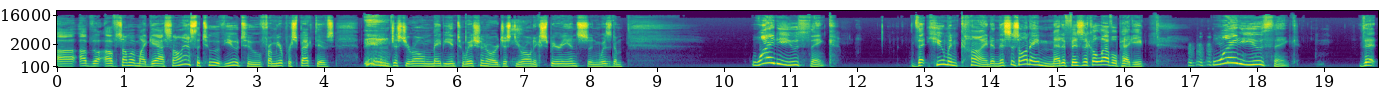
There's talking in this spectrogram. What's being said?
uh, of the of some of my guests. And I'll ask the two of you to, from your perspectives, just your own maybe intuition or just your own experience and wisdom. Why do you think that humankind, and this is on a metaphysical level, Peggy, why do you think that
